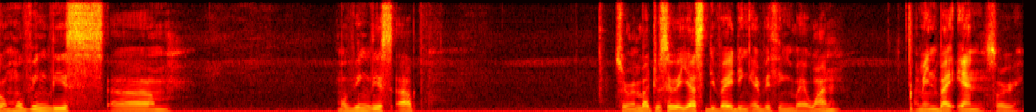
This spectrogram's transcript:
so moving this um, moving this up. So remember to say we're just dividing everything by 1 I mean by n sorry.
